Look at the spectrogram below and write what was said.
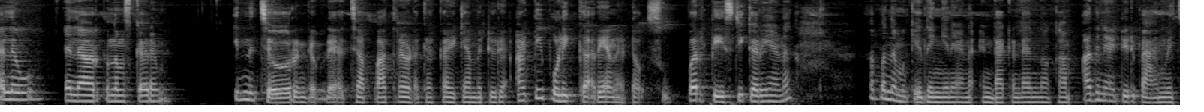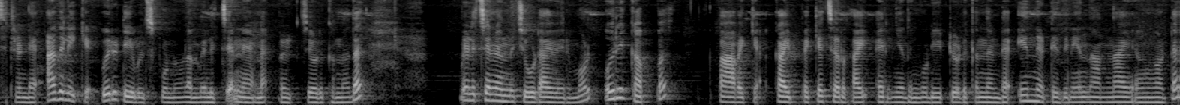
ഹലോ എല്ലാവർക്കും നമസ്കാരം. ഇന്ന് ചോറിന്റെ കൂടെ ചപ്പാത്തിയോടൊക്കെ കഴിക്കാൻ പറ്റിയ ഒരു അടിപൊളി കറിയാണ് കേട്ടോ. സൂപ്പർ ടേസ്റ്റി കറിയാണ്. അപ്പോൾ നമുക്ക് ഇതെങ്ങനെയാണ് ഉണ്ടാക്കേണ്ടതെന്ന് നോക്കാം. അതിനായിട്ട് ഒരു പാൻ വെച്ചിട്ടുണ്ട്. അതിലേക്ക് ഒരു ടേബിൾ സ്പൂണോളം വെളിച്ചെണ്ണയാണ് ഒഴിച്ചു കൊടുക്കുന്നത്. വെളിച്ചെണ്ണ ഒന്ന് ചൂടായി വരുമ്പോൾ ഒരു കപ്പ് പാവയ്ക്ക കയ്പ്പയ്ക്ക ചെറുതായി അരിഞ്ഞതും കൂടി ഇട്ട് കൊടുക്കുന്നുണ്ട്. എന്നിട്ട് ഇതിനെ നന്നായി അങ്ങോട്ട്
